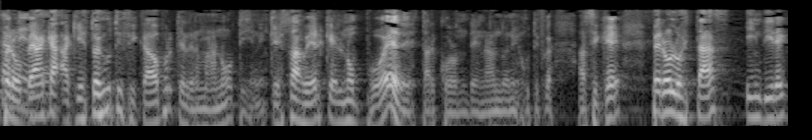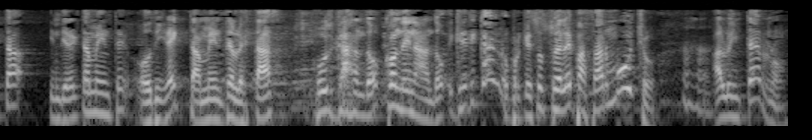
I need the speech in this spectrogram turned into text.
pero vean acá, aquí estoy justificado porque el hermano tiene que saber que él no puede estar condenando ni justificando. Así que, pero lo estás indirecta, indirectamente o directamente lo estás juzgando, condenando y criticando, porque eso suele pasar mucho a lo interno.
